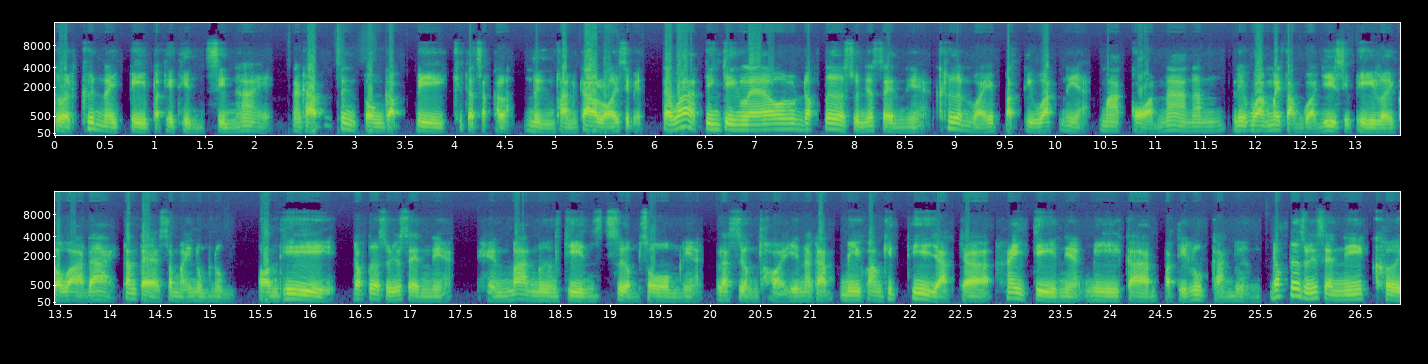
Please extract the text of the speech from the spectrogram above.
เกิดขึ้นในปีปฏิทินซินไห้นะครับซึ่งตรงกับปีคิตศักราช1911 แต่ว่าจริงๆแล้วดรสุญญเซนเนี่ยเคลื่อนไหวปฏิวัติเนี่ยมาก่อนหน้านั้นเรียกว่าไม่ต่ำกว่า 20 ปีเลยก็ว่าได้ ตั้งแต่สมัยหนุ่มๆ ตอนที่ดรสุญญเซนเนี่ย เห็นบ้านเมืองจีนเสื่อมโทรมเนี่ยและเสื่อมถอยนะครับ มีความคิดที่อยากจะให้จีนเนี่ยมีการปฏิรูปการเมือง ดรสุนิเซนนี้เคย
